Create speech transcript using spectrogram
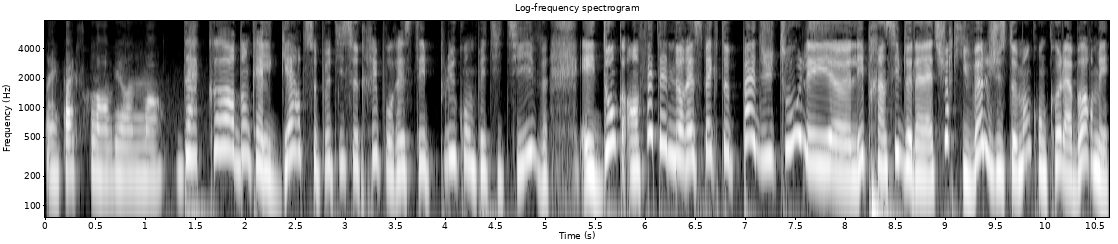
impact sur l'environnement. D'accord, donc elle garde ce petit secret pour rester plus compétitive. Et donc, en fait, elle ne respecte pas du tout les, euh, les principes de la nature qui veulent justement qu'on collabore. Mais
